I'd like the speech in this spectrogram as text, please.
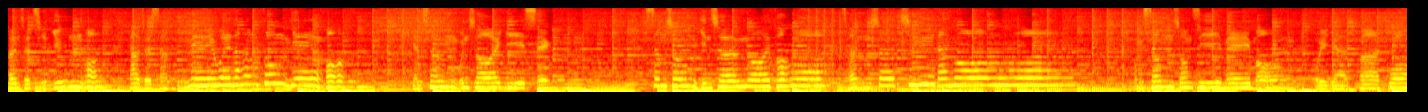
向着前遠看，靠着神未為冷風夜寒。人生滿載熱誠。心中燃上愛火，陳述主大愛，同心壯志未忘，每日發光。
